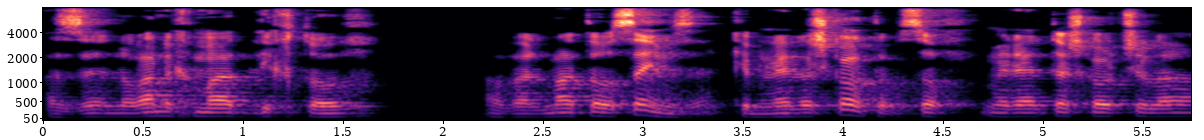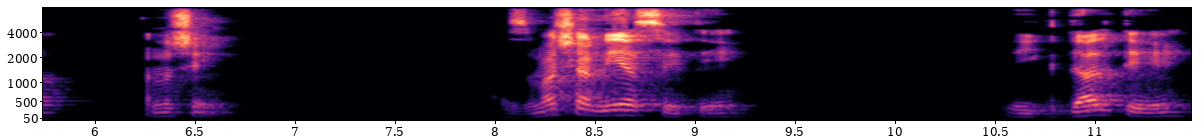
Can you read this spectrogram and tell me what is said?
אז זה נורא נחמד לכתוב, אבל מה אתה עושה עם זה? כמנהל השקעות, אתה בסוף מנהל את ההשקעות של האנשים. אז מה שאני עשיתי, הגדלתי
